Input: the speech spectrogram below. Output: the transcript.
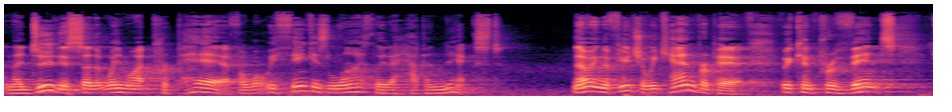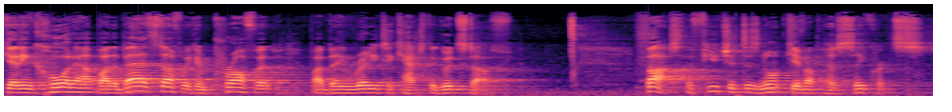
And they do this so that we might prepare for what we think is likely to happen next. Knowing the future, we can prepare. We can prevent getting caught out by the bad stuff. We can profit by being ready to catch the good stuff. But the future does not give up her secrets.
